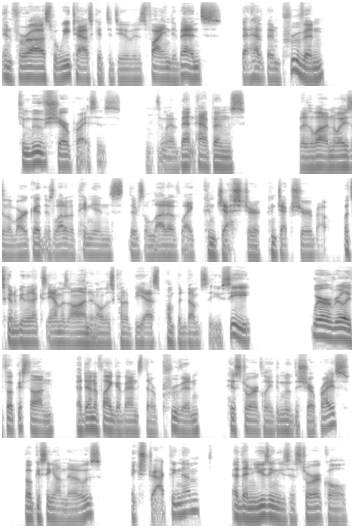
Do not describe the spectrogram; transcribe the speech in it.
And for us, what we task it to do is find events that have been proven to move share prices. Mm-hmm. So when an event happens, there's a lot of noise in the market. There's a lot of opinions. There's a lot of like conjecture, conjecture about what's going to be the next Amazon and all this kind of BS pump and dumps that you see. We're really focused on identifying events that are proven historically to move the share price, focusing on those, extracting them, and then using these historical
